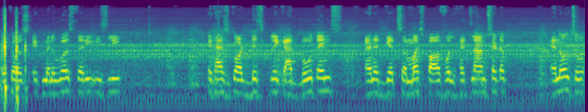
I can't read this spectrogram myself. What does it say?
because it maneuvers very easily. It has got disc brake at both ends and it gets a much powerful headlamp setup and also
